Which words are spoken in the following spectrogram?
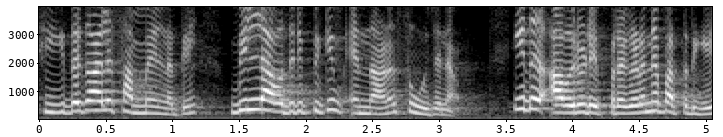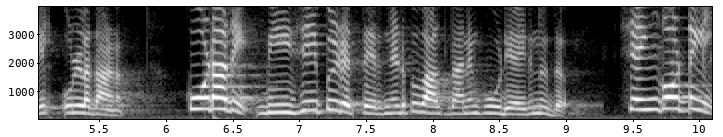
ശീതകാല സമ്മേളനത്തിൽ ബിൽ അവതരിപ്പിക്കും എന്നാണ് സൂചന. ഇത് അവരുടെ പ്രകടന പത്രികയിൽ ഉള്ളതാണ്. കൂടാതെ ബി ജെ പിയുടെ തെരഞ്ഞെടുപ്പ് വാഗ്ദാനം കൂടിയായിരുന്നു ഇത്. ചെങ്കോട്ടയിൽ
